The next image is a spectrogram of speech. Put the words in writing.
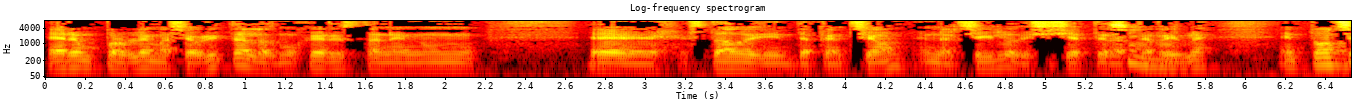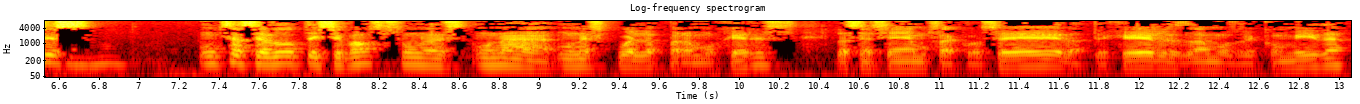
Era un problema. Si ahorita las mujeres están en un eh, estado de indefensión, en el siglo XVII era terrible. Entonces, un sacerdote dice, vamos a hacer una, una, una, escuela para mujeres, las enseñamos a coser, a tejer, les damos de comida.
